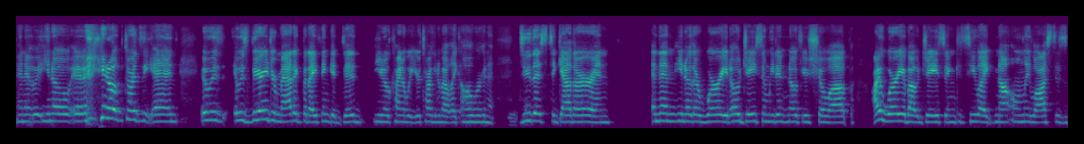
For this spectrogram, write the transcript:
And it, you know, it, you know, towards the end, it was it was very dramatic, but I think it did, you know, kind of what you're talking about, like, oh, we're gonna do this together, and and then you know they're worried. Oh, Jason, we didn't know if you show up. I worry about Jason because he like not only lost his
